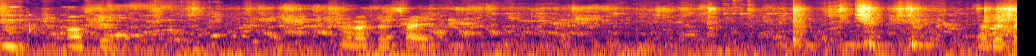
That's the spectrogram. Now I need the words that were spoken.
อืมโอเค เราจะใส่เราจะใส่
